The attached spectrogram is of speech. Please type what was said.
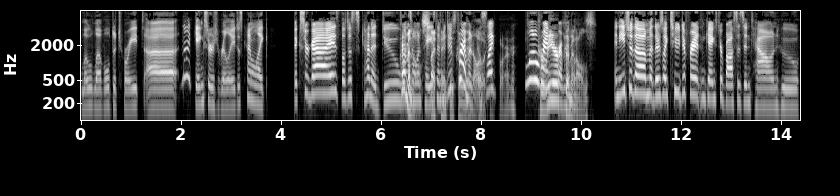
low level Detroit, uh, not gangsters really, just kind of like fixer guys. They'll just kind of do what someone Criminals, pays I them to do. is the word you're Criminals, like for. low career criminals. criminals. And each of them, there's like two different gangster bosses in town who,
